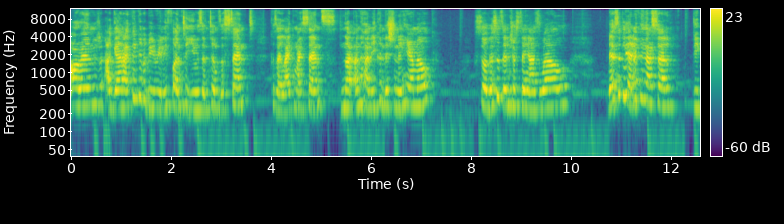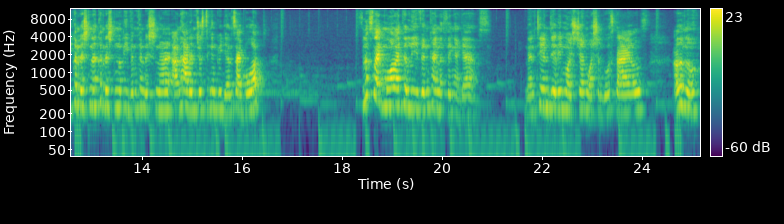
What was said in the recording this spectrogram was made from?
Orange, again, I think it'll be really fun to use in terms of scent because I like my scents. Nut and honey conditioning hair milk. So this is interesting as well. Basically anything that said deep conditioner, conditioner, leave-in conditioner and had interesting ingredients I bought. It looks like more like a leave-in kind of thing I guess. Maintain daily moisture and wash and go styles. I don't know.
